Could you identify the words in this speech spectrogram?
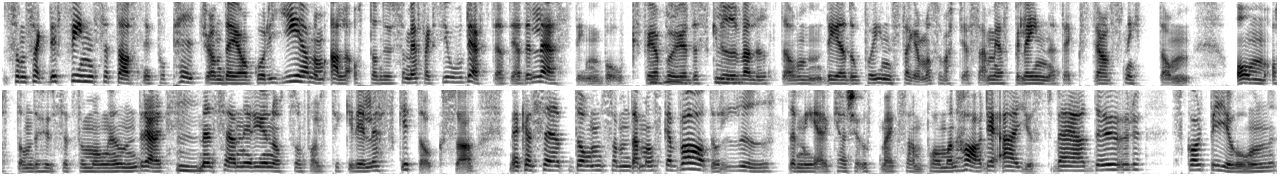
Som sagt, det finns ett avsnitt på Patreon där jag går igenom alla åttonde hus som jag faktiskt gjorde efter att jag hade läst din bok. För jag började skriva lite om det då på Instagram och så vart jag så här, men jag spelar in ett extra avsnitt om, om åttonde huset för många undrar. Men sen är det ju något som folk tycker är läskigt också. Men jag kan säga att de som där man ska vara då lite mer kanske uppmärksam på om man har det är just vädur, skorpion,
